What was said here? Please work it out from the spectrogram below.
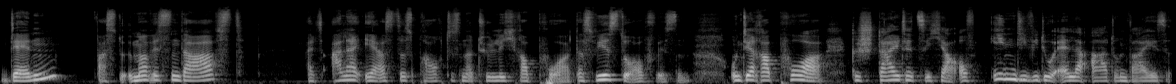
Denn, was du immer wissen darfst, als allererstes braucht es natürlich Rapport. Das wirst du auch wissen. Und der Rapport gestaltet sich ja auf individuelle Art und Weise.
